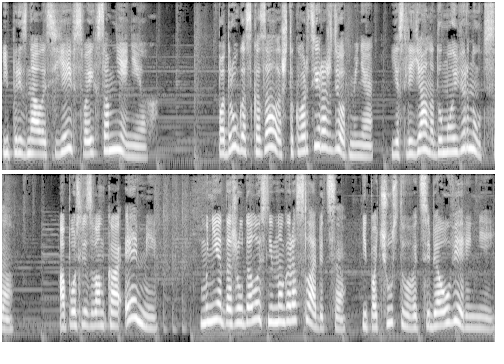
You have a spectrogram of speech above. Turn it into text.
и призналась ей в своих сомнениях. Подруга сказала, что квартира ждет меня, если я надумаю вернуться. А после звонка Эмми мне даже удалось немного расслабиться и почувствовать себя уверенней.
